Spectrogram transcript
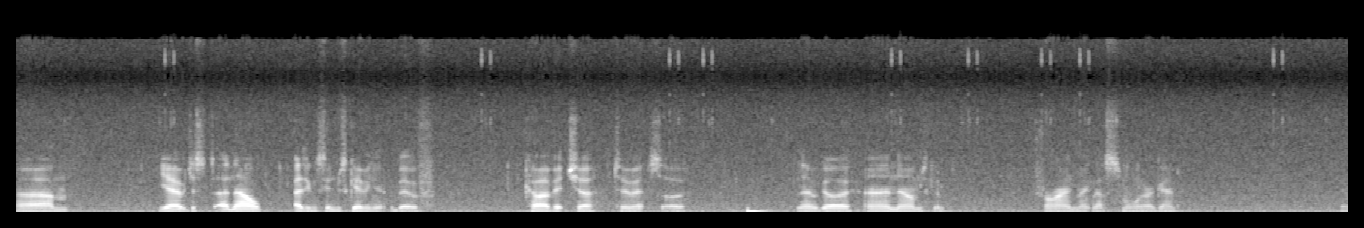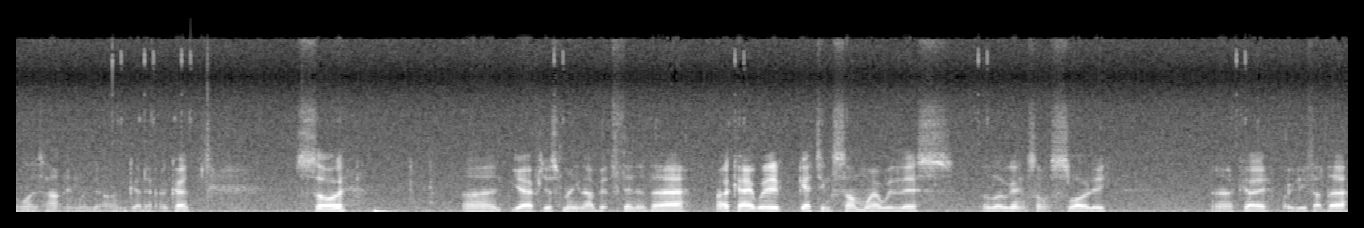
Um, yeah, just and now, as you can see, I'm just giving it a bit of curvature to it. So there we go. And now I'm just going to try and make that smaller again. What is happening with it? I don't get it. Okay. So, and yeah, if you just make that a bit thinner there. Okay, we're getting somewhere with this. Although we're getting somewhere slowly. Okay, we leave that there.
